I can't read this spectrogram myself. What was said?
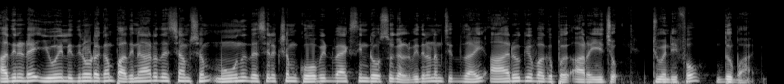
അതിനിടെ യു എൽ ഇതിനോടകം പതിനാറ് ദശാംശം മൂന്ന് ദശലക്ഷം കോവിഡ് വാക്സിൻ ഡോസുകൾ വിതരണം ചെയ്തതായി ആരോഗ്യവകുപ്പ് അറിയിച്ചു. Twenty Dubai.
